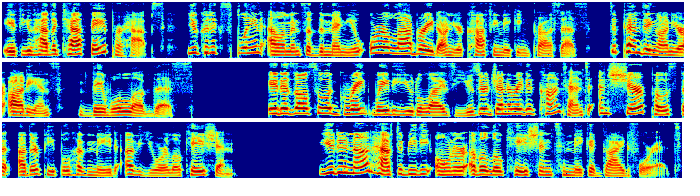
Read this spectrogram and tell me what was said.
If you have a cafe, perhaps, you could explain elements of the menu or elaborate on your coffee making process. Depending on your audience, they will love this. It is also a great way to utilize user generated content and share posts that other people have made of your location. You do not have to be the owner of a location to make a guide for it.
